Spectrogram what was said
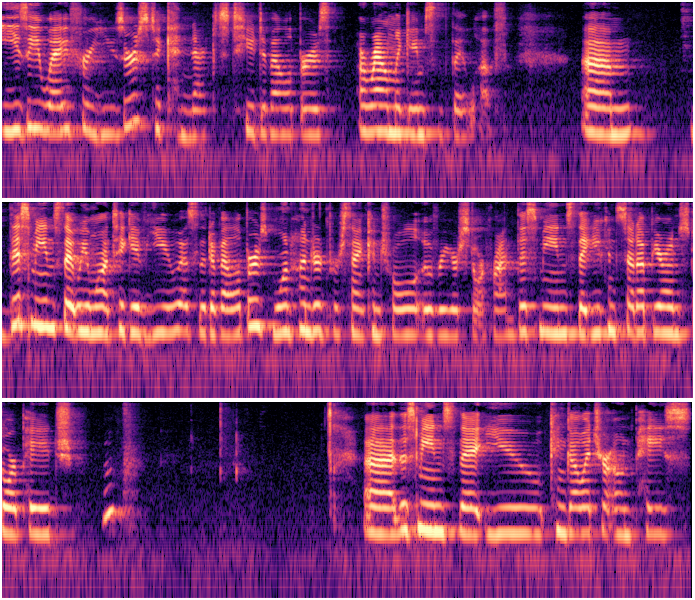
easy way for users to connect to developers around the games that they love. Um, this means that we want to give you, as the developers, 100% control over your storefront. This means that you can set up your own store page. Uh, this means that you can go at your own pace.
